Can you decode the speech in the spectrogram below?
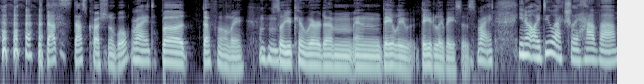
that's that's questionable. Right. Mm-hmm. But definitely, so you can wear them in daily daily basis. Right. You know, I do actually have a.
